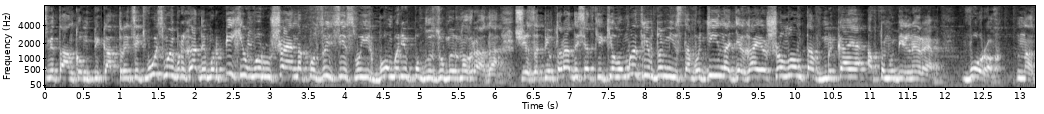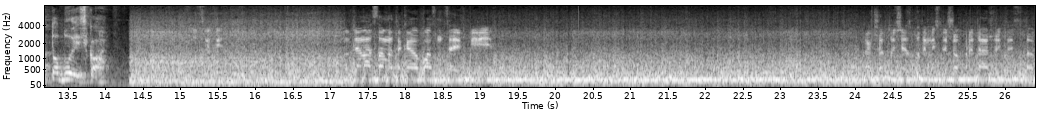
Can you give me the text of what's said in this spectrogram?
світанком пікап 38-ї бригади морпіхів вирушає на позиції своїх бомберів поблизу Мирнограда. Ще за півтора десятки кілометрів до міста водій надягає шолом та вмикає автомобільний реп. Ворог надто близько. Ну, для нас саме таке опасне це FPV. Так що тут зараз будемо, якщо що, придержуйтесь так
